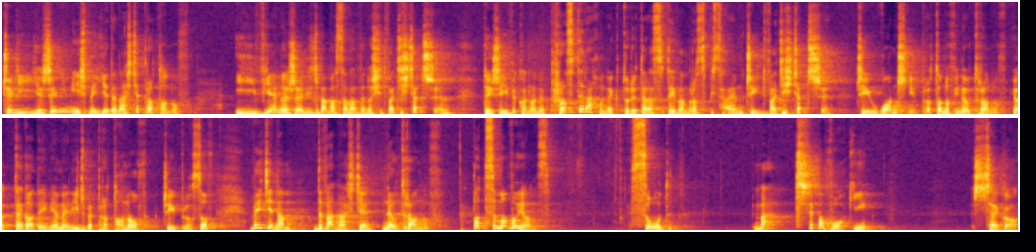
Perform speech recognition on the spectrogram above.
Czyli jeżeli mieliśmy 11 protonów i wiemy, że liczba masowa wynosi 23, to jeżeli wykonamy prosty rachunek, który teraz tutaj Wam rozpisałem, czyli 23, czyli łącznie protonów i neutronów, i od tego odejmiemy liczbę protonów, czyli plusów, wyjdzie nam 12 neutronów. Podsumowując, sód ma trzy powłoki, z czego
